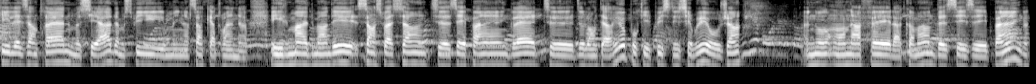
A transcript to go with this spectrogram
qui les entraîne, M. Adams, depuis 1989. il m'a demandé 160 épinglettes euh, de l'Ontario pour qu'il puisse distribuer aux gens. Nous, on a fait la commande de ces épingles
